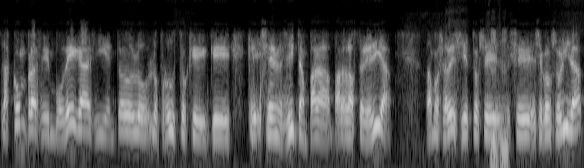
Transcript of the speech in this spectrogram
las compras en bodegas y en todos los, productos que, que, se necesitan para, para la hostelería. Vamos a ver si esto se, se, se consolida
